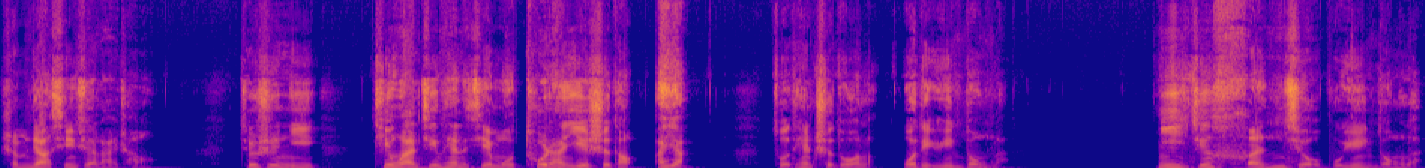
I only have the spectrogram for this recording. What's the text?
什么叫心血来潮？就是你听完今天的节目，突然意识到，哎呀，昨天吃多了，我得运动了。你已经很久不运动了，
